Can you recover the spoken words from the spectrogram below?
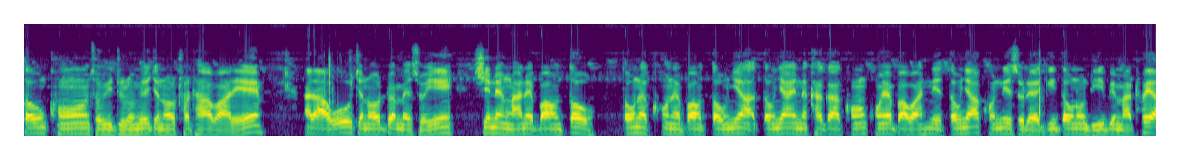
3ခွန်ဆိုပြီးဒီလိုမျိုးကျွန်တော်ထွက်ထားပါတယ်အဲ့ဒါကိုကျွန်တော်တွက်မယ်ဆိုရင်ရှင်းနဲ့9နဲ့ပေါင်း3 3နဲ့9နဲ့ပေါင်း3ည3ညရဲ့နှစ်ခက်ကခွန်ခွန်ရဲ့ပါဝါ2 3ည9နှစ်ဆိုတဲ့အကီး3လုံးဒီအပြင်မှာထွက်ရ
